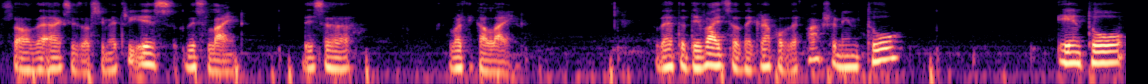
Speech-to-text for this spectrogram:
So the axis of symmetry is this line, this uh, vertical line that divides the graph of the function into into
